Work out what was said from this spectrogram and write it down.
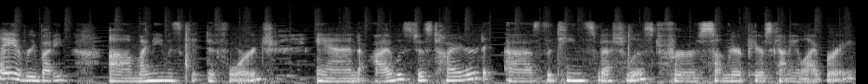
Hey everybody, uh, my name is Kit DeForge, and I was just hired as the teen specialist for Sumner Pierce County Library.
